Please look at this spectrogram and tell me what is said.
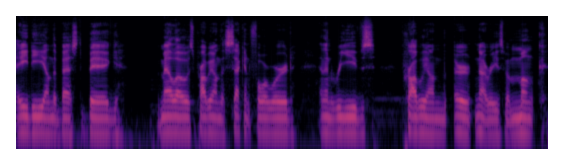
AD on the best big. Melo is probably on the second forward, and then Reaves probably on or not Reaves but Monk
